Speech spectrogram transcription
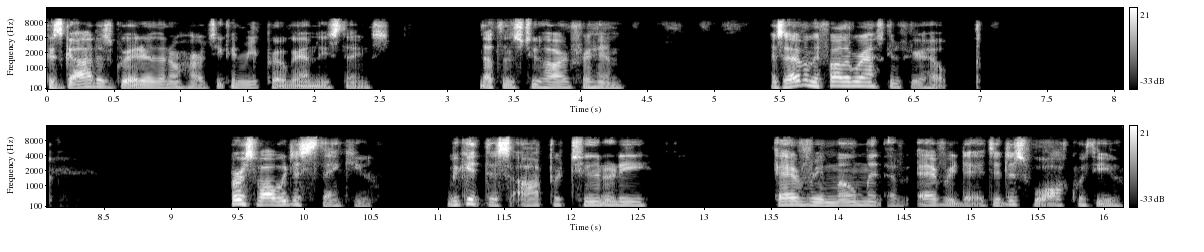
because God is greater than our hearts. He can reprogram these things. Nothing's too hard for Him. And so, Heavenly Father, we're asking for your help. First of all, we just thank you. We get this opportunity every moment of every day to just walk with you,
